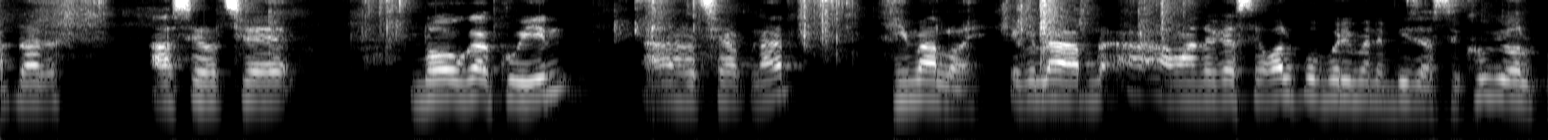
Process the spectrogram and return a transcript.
আপনার আছে হচ্ছে নওগা কুইন আর হচ্ছে আপনার হিমালয়, এগুলা আমাদের কাছে অল্প পরিমাণে বীজ আছে, খুবই অল্প।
